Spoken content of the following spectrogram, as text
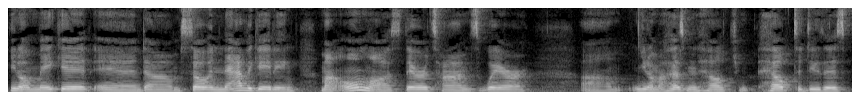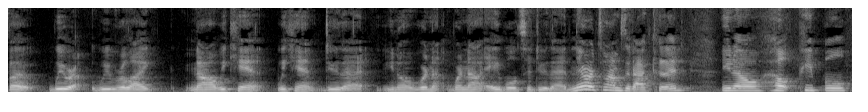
you know, make it. And um, so in navigating my own loss, there are times where, um, you know, my husband helped helped to do this, but we were we were like, no, we can't we can't do that. You know, we're not we're not able to do that. And there are times that I could, you know, help people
